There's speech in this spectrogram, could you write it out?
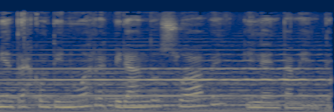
mientras continúas respirando suave y lentamente.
